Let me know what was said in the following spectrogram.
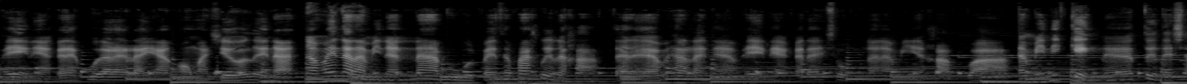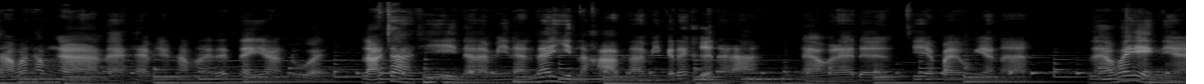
พระเอกเนี่ยก็ได้พูดอะไรหลายอย่างของมาชิโร่เลยนะทำให้นานามินั้นหน้าบูดไปสักพักเลยแหละครับ แต่แล้วไม่ทันไรเนี่ยพระเอกเนี่ยก็ได้ชมนานามินะครับว่านานามินี่เก่งเนอะตื่นแต่เช้ามาทำงาน และแถมยังทำอะไรได้หลายอย่างด้วย หลังจากที่นานามินั้นได้ยินแหละครับ นานามิก็ได้เขินนะนะแล้วก็ได้เดินที่จะไปโรงเรียนนะ แล้วพระเอกเนี่ย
